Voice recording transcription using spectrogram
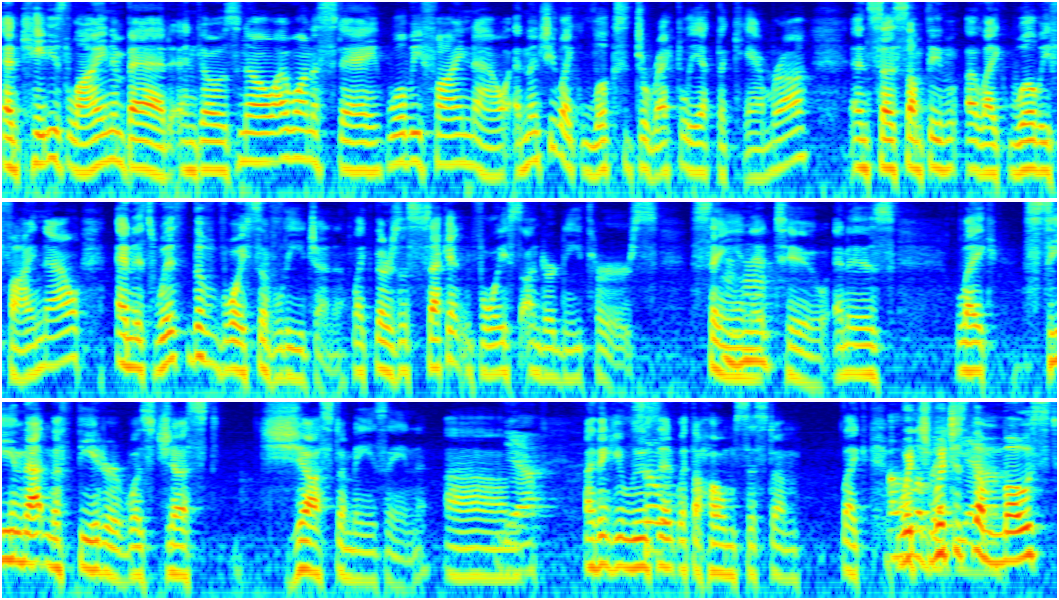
And Katie's lying in bed and goes, no, I want to stay. We'll be fine now. And then she like looks directly at the camera and says something uh, like, we'll be fine now. And it's with the voice of Legion. Like there's a second voice underneath hers saying mm-hmm. it too. And it is like seeing that in the theater was just, just amazing. Um, yeah. I think you lose so, it with the home system like a which bit, which is yeah. the most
